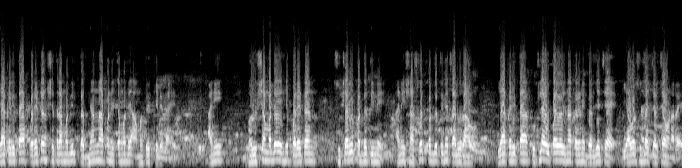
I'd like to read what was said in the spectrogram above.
याकरिता पर्यटन क्षेत्रामधील तज्ज्ञांना आपण याच्यामध्ये आमंत्रित केलेलं आहे. आणि भविष्यामध्ये हे पर्यटन सुचारू पद्धतीने आणि शाश्वत पद्धतीने चालू राहावं याकरिता कुठल्या उपाययोजना करणे गरजेचे आहे यावर सुद्धा चर्चा होणार आहे.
